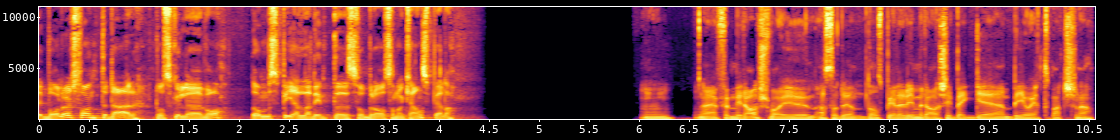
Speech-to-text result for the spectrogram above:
Eyeballers var inte där de skulle vara. De spelade inte så bra som de kan spela. Mm. Nej, för Mirage var ju, alltså de, de spelade i Mirage i bägge BO1-matcherna.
